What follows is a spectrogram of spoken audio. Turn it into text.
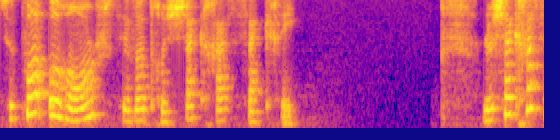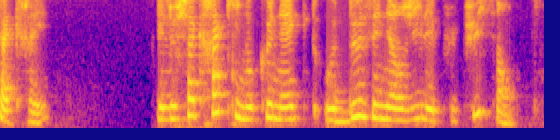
Ce point orange, c'est votre chakra sacré. Le chakra sacré est le chakra qui nous connecte aux deux énergies les plus puissantes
